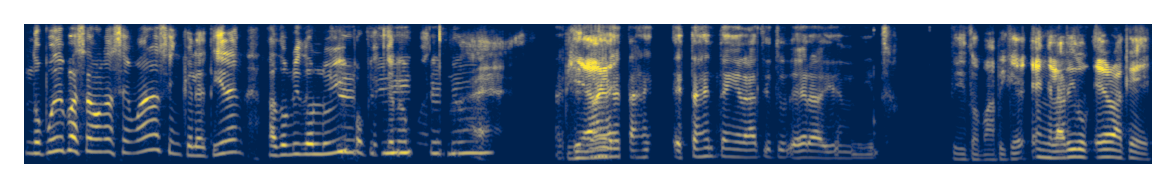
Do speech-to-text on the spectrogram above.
no puede pasar una semana sin que le tiren a WWE porque es no puede. esta, esta, gente en el Attitude Era bien. Tito, papi, que en el Attitude Era que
